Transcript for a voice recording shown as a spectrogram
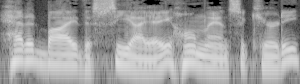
headed by the CIA, Homeland Security,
